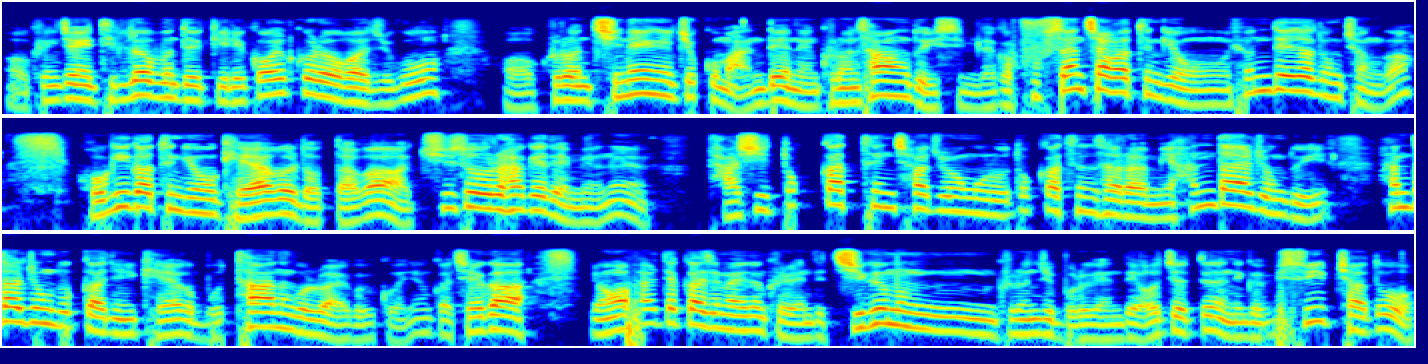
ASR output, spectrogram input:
어, 굉장히 딜러분들끼리 껄끄러가지고 어, 그런 진행이 조금 안 되는 그런 상황도 있습니다. 그러니까 국산차 같은 경우 현대자동차인가 거기 같은 경우 계약을 넣었다가 취소를 하게 되면은 다시 똑같은 차종으로 똑같은 사람이 한 달 정도 한 달 정도까지 계약을 못 하는 걸로 알고 있거든요. 그러니까 제가 영업할 때까지만 해도 그랬는데 지금은 그런지 모르겠는데 어쨌든 수입차도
